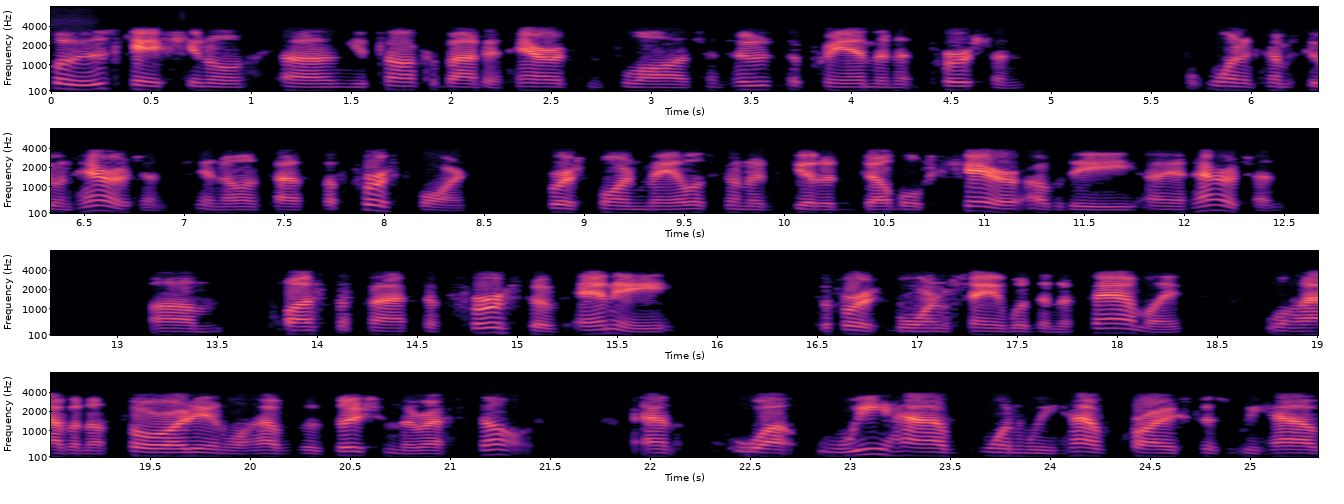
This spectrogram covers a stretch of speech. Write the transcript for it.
Well, in this case, you know, uh, you talk about inheritance laws and who's the preeminent person when it comes to inheritance. You know, that's the firstborn. Firstborn male is going to get a double share of the uh, inheritance, um, plus the fact the first of any the firstborn, say within a family, will have an authority and will have a position, the rest don't. And what we have when we have Christ is we have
